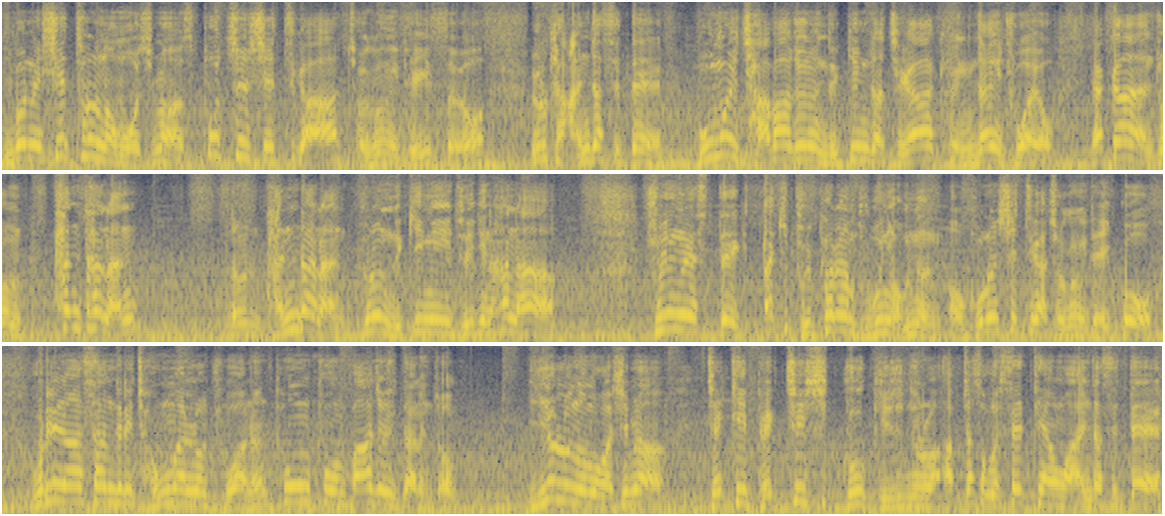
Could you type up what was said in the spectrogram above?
이번에 시트로 넘어오시면 스포츠 시트가 적용이 돼 있어요. 이렇게 앉았을 때 몸을 잡아주는 느낌 자체가 굉장히 좋아요. 약간 좀 탄탄한 좀 단단한 그런 느낌이 들긴 하나 주행을 했을 때 딱히 불편한 부분이 없는 어, 그런 시트가 적용이 돼 있고 우리나라 사람들이 정말로 좋아하는 통풍은 빠져 있다는 점. 2열로 넘어가시면 제키 179 기준으로 앞좌석을 세팅하고 앉았을 때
